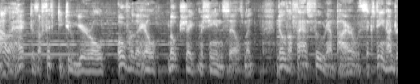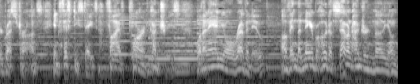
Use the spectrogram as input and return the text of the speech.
How the heck does a 52 year old over the hill milkshake machine salesman build a fast food empire with 1,600 restaurants in 50 states, five foreign countries, with an annual revenue of in the neighborhood of $700 million?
